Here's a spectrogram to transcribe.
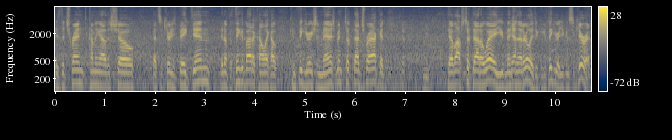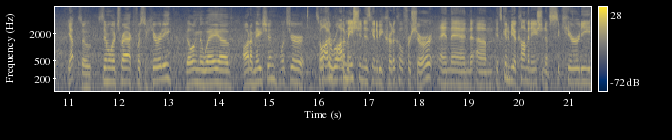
Is the trend coming out of the show that security's baked in, they don't have to think about it, kind of like how configuration management took that track, and Yep. Hmm. DevOps took that away, you mentioned Yeah. that earlier, if you can configure it, you can secure it. Yep. So similar track for security, going the way of automation, what's your, So what's autom- automation is going to be critical for sure, and then um, it's going to be a combination of security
